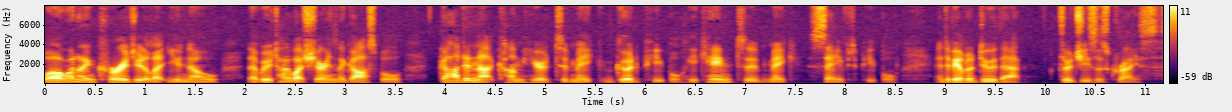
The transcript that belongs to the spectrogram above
Well, I want to encourage you to let you know that when we talk about sharing the gospel, God did not come here to make good people. He came to make saved people and to be able to do that through Jesus Christ.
